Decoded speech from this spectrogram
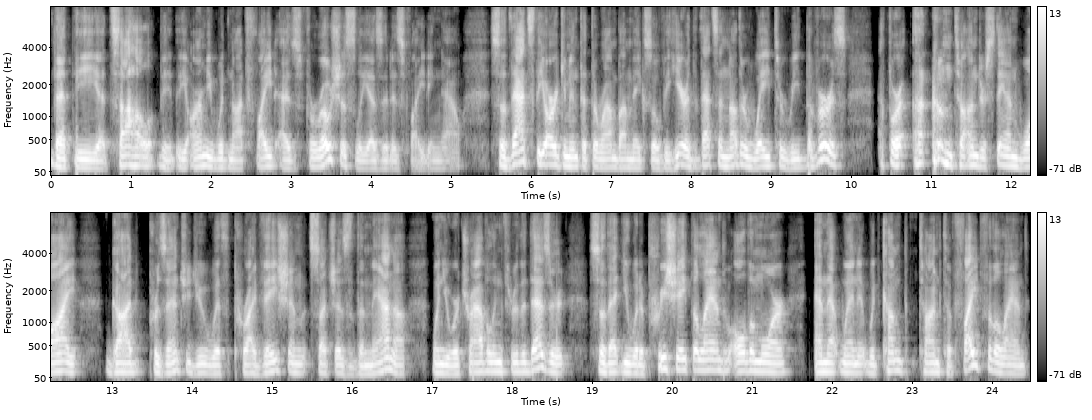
that the uh, Tzahal, the, the army would not fight as ferociously as it is fighting now. So that's the argument that the Rambam makes over here, that that's another way to read the verse for to understand why God presented you with privation such as the manna when you were traveling through the desert so that you would appreciate the land all the more and that when it would come time to fight for the land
